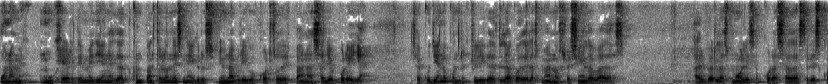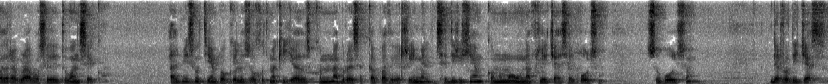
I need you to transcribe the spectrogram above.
Una mujer de mediana edad con pantalones negros y un abrigo corto de pana salió por ella, sacudiendo con tranquilidad el agua de las manos recién lavadas. Al ver las moles acorazadas de la escuadra Bravo se detuvo en seco, al mismo tiempo que los ojos maquillados con una gruesa capa de rímel se dirigían como una flecha hacia el bolso, su bolso. De rodillas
